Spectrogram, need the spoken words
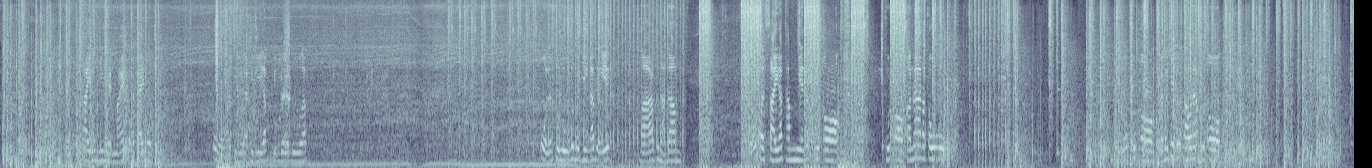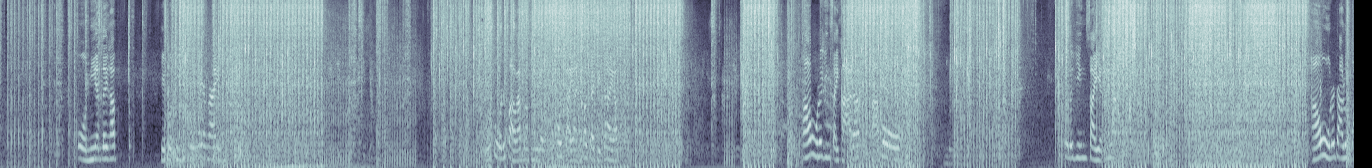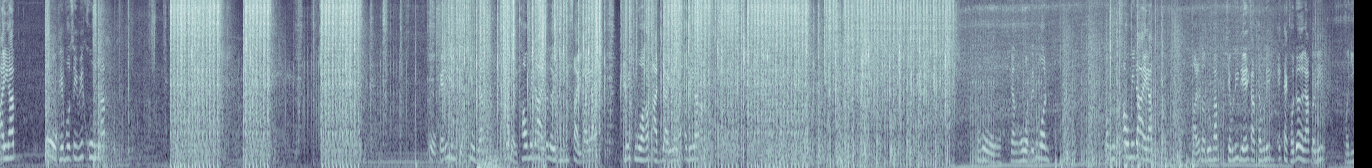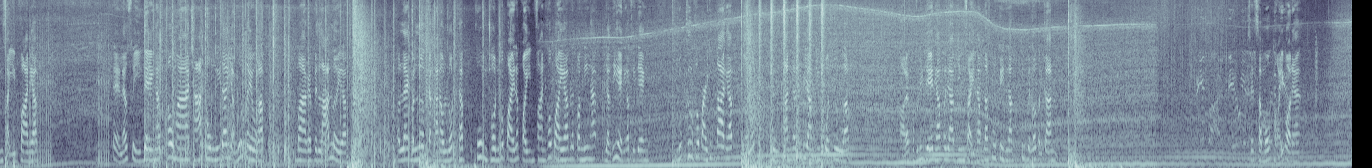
ใครมันยิงเห็นไหมตกกระจายหมด โอ้ไอซีไอพีดีครับ บินโดนดูครับ โอ้แล้วซูรูขึ้นมายิงครับอย่างนี้ มาครับคุณหาดำเดี๋ยวเปิดใส่ครับทำเนียนครับขุดออกขุดออกต่อหน้าประตู แล้วขุด ออกแต่ไม่ใช่พวกเรานะขุดออก โอ้เนียนเลยครับเกมโปรตีนที่เป็นว่ายังไงรู้ตัวหรือเปล่าครับบางทีเราไม่เข้าใจอาจจะเข้าใจผิดได้ครับ เอ้าแล้วยิงใส่ขาครับขาโบโอ้แล้วยิงใส่อย่างนี้ครับ เอาแล้วดาวลงไปครับ โอ้เคโพซีวิคุงครับโอ้แกได้ยินเสียงพูดครับก็เหมือนเข้าไม่ได้ก็เลยยิงใส่ไปครับ ไม่ชัวร์ครับอัดใหญ่เลยครับตอนนี้ครับโอ้โหอย่างโหดเลยทุกคนก็คือเข้าไม่ได้ครับเอาแล้วต่อดูครับเคเวอรี่เดสกับเคเวอรี่เอ็กแทคโคเดอร์ครับตอนนี้มายิงใส่อินฟานครับ แต่แล้วสีแดงครับเข้ามาชาร์จธงนี้ได้อย่างรวดเร็วครับ มากันเป็นล้านเลยครับตอนแรกมันเริ่มจากการเอารถครับพุ่งชนเข้าไปแล้วปล่อยอินฟานเข้าไปครับ แล้วตอนนี้ครับอย่างที่เห็นครับสีแดงลุกขึ้นเข้าไปทุกด้านครับรถหนึ่งคันครับที่พยายามยิงกดอยู่ครับเอาแล้วคอมบิเดนครับพยายามยิงใส่นำดัสปูตินครับซึ่งเป็นรถเหมือนกันเซตสโมกถอยก่อนนะ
